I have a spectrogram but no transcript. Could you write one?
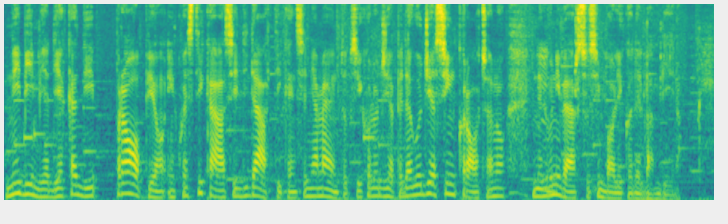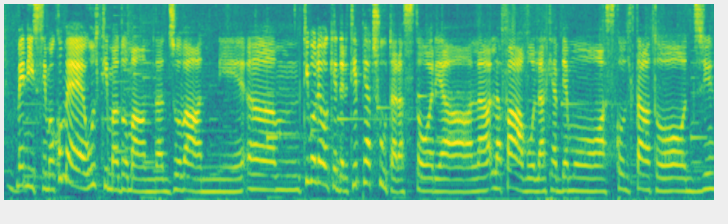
Nei bimbi ADHD proprio in questi casi didattica, insegnamento, psicologia, pedagogia si incrociano nell'universo simbolico del bambino. Benissimo, come ultima domanda Giovanni, ehm, ti volevo chiedere, ti è piaciuta la storia, la, la favola che abbiamo ascoltato oggi?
